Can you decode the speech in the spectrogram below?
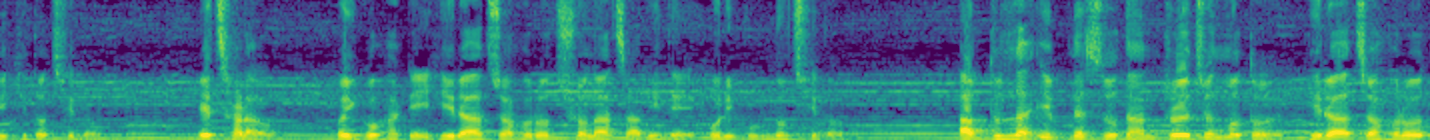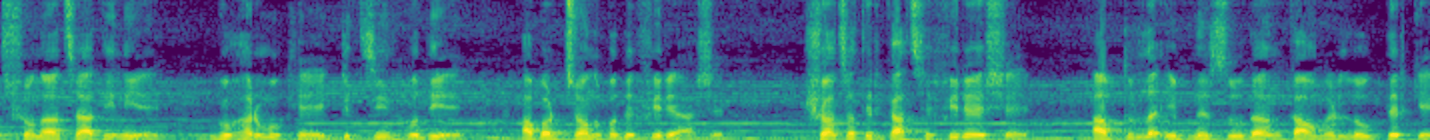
লিখিত ছিল। এছাড়াও ওই গুহাটি হীরা, জহরত, সোনা চাঁদিতে পরিপূর্ণ ছিল। আবদুল্লাহ ইবনে জুদান প্রয়োজন মতো হীরা, জহরত, সোনা চাঁদি নিয়ে গুহার মুখে একটি চিহ্ন দিয়ে আবার জনপদে ফিরে আসে। স্বজাতির কাছে ফিরে এসে আবদুল্লাহ ইবনে জুদান কাউমের লোকদেরকে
